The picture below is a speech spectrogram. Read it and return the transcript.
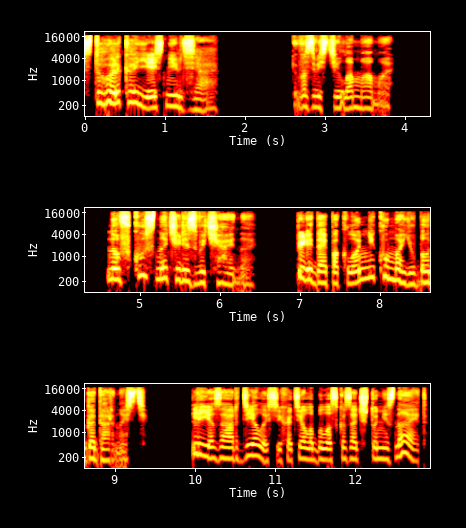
«Столько есть нельзя», — возвестила мама. «Но вкусно чрезвычайно. Передай поклоннику мою благодарность». Лия заорделась и хотела было сказать, что не знает,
